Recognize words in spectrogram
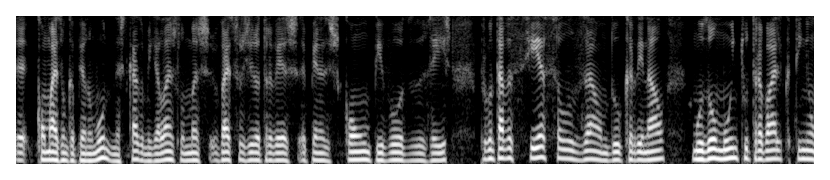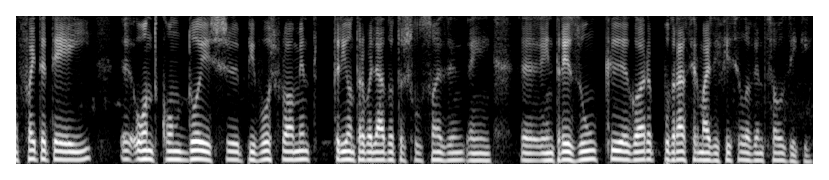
uh, com mais um campeão no mundo, neste caso o Miguel Ângelo, mas vai surgir outra vez apenas com um pivô de raiz. Perguntava se essa lesão do Cardinal mudou muito o trabalho que tinham feito até aí, uh, onde com dois pivôs provavelmente teriam trabalhado outras soluções em, em, em 3-1 que agora poderá ser mais difícil havendo só o Ziki.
